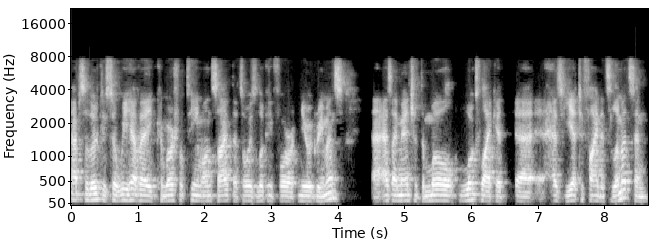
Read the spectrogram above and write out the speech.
Absolutely. So we have a commercial team on site that's always looking for new agreements. Uh, as I mentioned, the mill looks like it uh, has yet to find its limits, and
